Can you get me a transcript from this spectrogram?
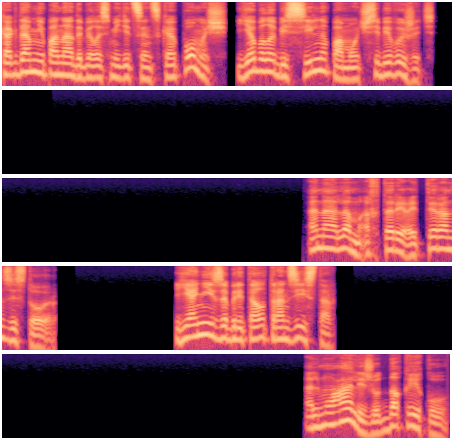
Когда мне понадобилась медицинская помощь, я была бессильна помочь себе выжить. أنا لم أخترع الترانزستور. Я не изобретал транзистор. المعالج الدقيق.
